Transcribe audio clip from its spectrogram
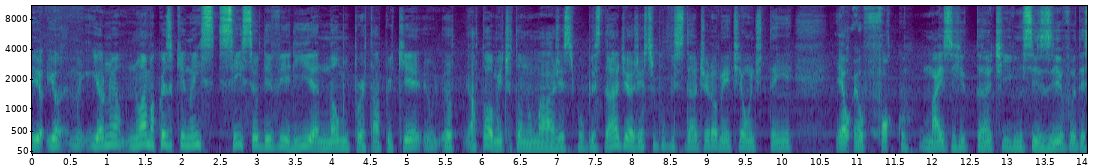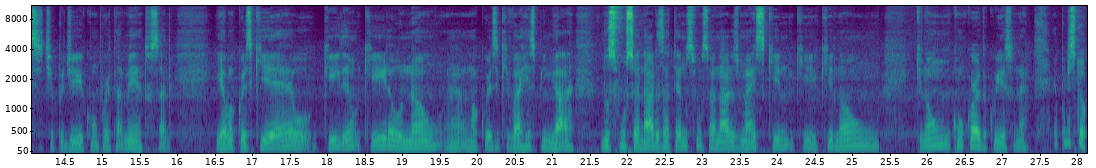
E eu, eu, eu não, é, não é uma coisa que nem sei se eu deveria não me importar, porque eu, eu atualmente estou numa agência de publicidade e a agência de publicidade geralmente é onde tem. É, é o foco mais irritante e incisivo desse tipo de comportamento, sabe? E é uma coisa que é, queira, queira ou não, é uma coisa que vai respingar nos funcionários, até nos funcionários mais que, que, que não que não concordo com isso, né? É por isso que eu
